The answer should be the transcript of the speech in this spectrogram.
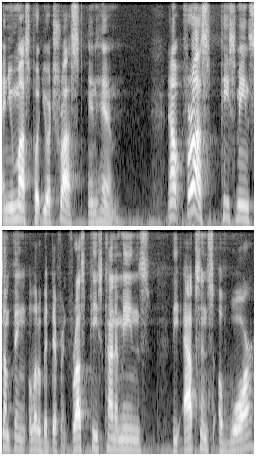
and you must put your trust in him. Now, for us, peace means something a little bit different. For us, peace kind of means the absence of war,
